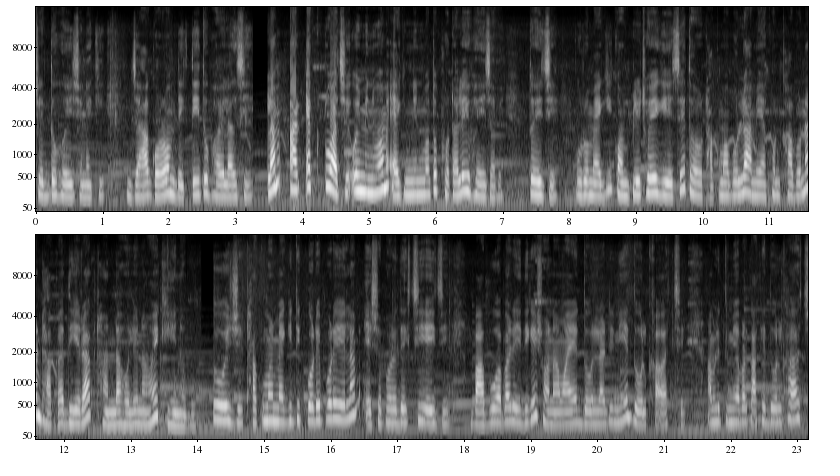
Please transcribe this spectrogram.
সেদ্ধ হয়েছে নাকি? যা গরম, দেখতেই তো ভয় লাগছে। আর একটু আছে, ওই মিনিমাম এক মিনিট মতো ফোটালেই হয়ে যাবে। তো এই যে পুরো ম্যাগি কমপ্লিট হয়ে গিয়েছে। তো ঠাকুমা বলল, আমি এখন খাব না, ঢাকা দিয়ে রাখ, ঠান্ডা হলে না হয় খেয়ে নেব। তো ওই যে ঠাকুমার ম্যাগিটি করে পরে এলাম, এসে পরে দেখছি এই যে বাবু আবার এইদিকে সোনা মায়ের দোলনাটি নিয়ে দোল খাওয়াচ্ছে। আমি তুমি আবার কাকে দোল খাওয়াচ্ছ?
